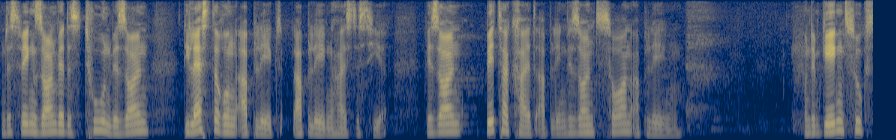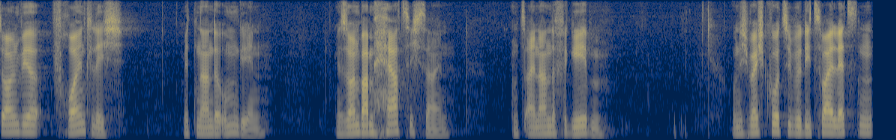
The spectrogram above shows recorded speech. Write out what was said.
Und deswegen sollen wir das tun. Wir sollen die Lästerung ablegen, heißt es hier. Wir sollen Bitterkeit ablegen. Wir sollen Zorn ablegen. Und im Gegenzug sollen wir freundlich miteinander umgehen. Wir sollen barmherzig sein und einander vergeben. Und ich möchte kurz über die zwei letzten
